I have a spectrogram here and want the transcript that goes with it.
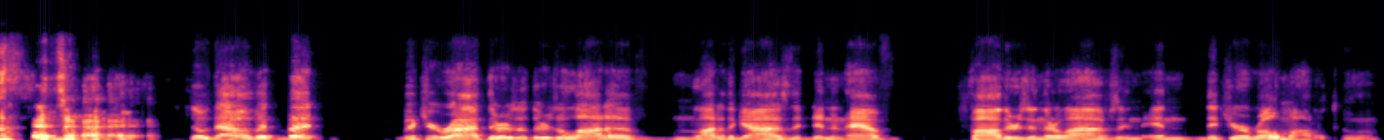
So no, but but but you're right. There's a there's a lot of a lot of the guys that didn't have fathers in their lives and and that you're a role model to them.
